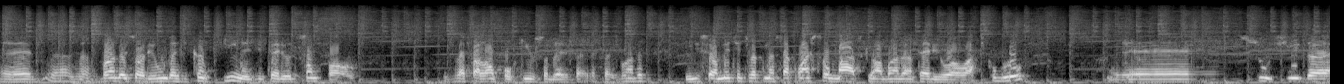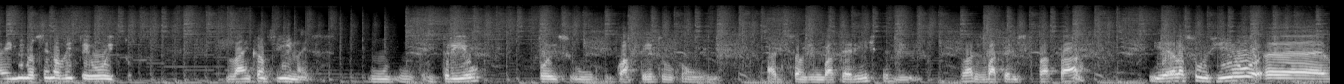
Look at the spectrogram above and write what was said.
é, as, as, bandas oriundas de Campinas, interior de São Paulo. A gente vai falar um pouquinho sobre essa, essas bandas. Inicialmente a gente vai começar com Astromato, que é uma banda anterior ao Arco Blue, é, surgida em 1998, lá em Campinas. Um, um, um trio, depois um, um quarteto com a adição de um baterista, de vários bateristas que passaram e ela surgiu, é,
